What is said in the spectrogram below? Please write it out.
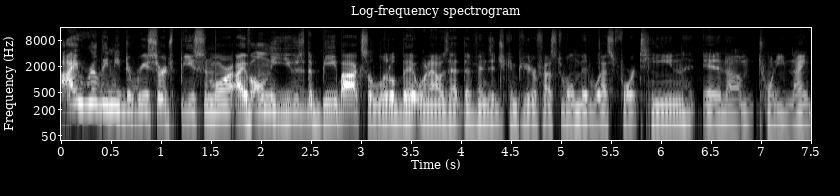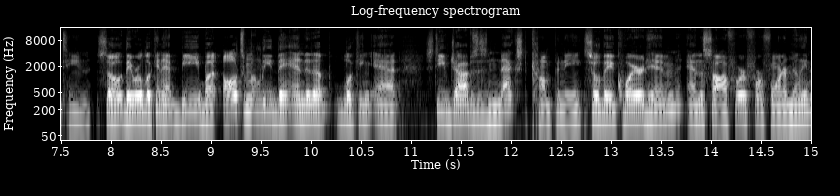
I really need to research Be some more. I've only used a BeBox a little bit when I was at the Vintage Computer Festival Midwest 14 in um, 2019. So they were looking at Be, but ultimately they ended up looking at Steve Jobs' Next company. So they acquired him and the software for $400 million.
